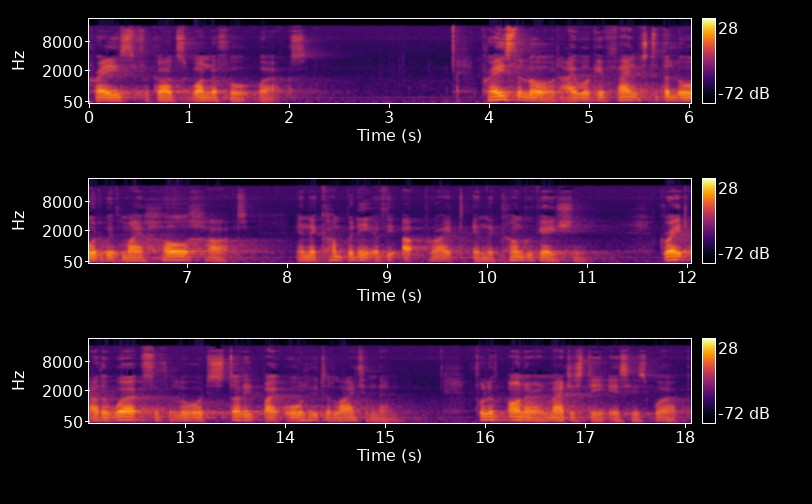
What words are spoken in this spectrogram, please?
Praise for God's wonderful works. Praise the Lord. I will give thanks to the Lord with my whole heart, in the company of the upright in the congregation. Great are the works of the Lord, studied by all who delight in them. Full of honor and majesty is his work,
